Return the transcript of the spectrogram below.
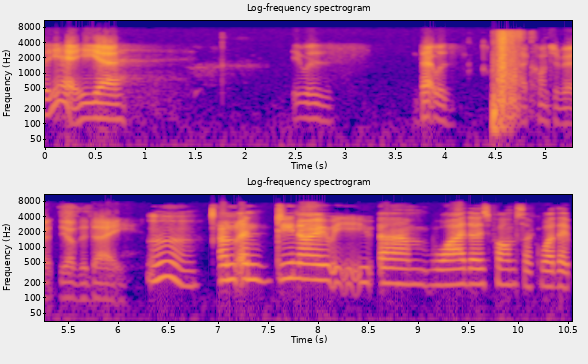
so yeah, he uh, it was that was a controversy of the day. Mm. And and do you know um why those poems like why they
